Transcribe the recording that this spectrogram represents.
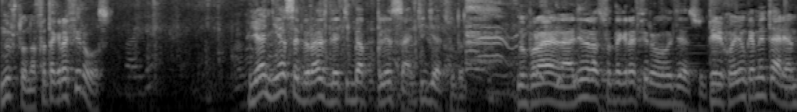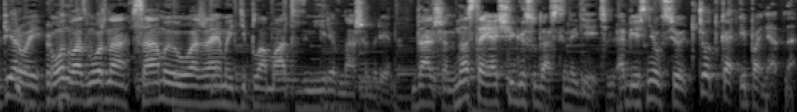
Ну что, нафотографировался? Я не собираюсь для тебя плясать. Иди отсюда. Ну правильно, один раз фотографировал, иди отсюда. Переходим к комментариям. Первый. Он, возможно, самый уважаемый дипломат в мире в наше время. Дальше. Настоящий государственный деятель. Объяснил все четко и понятно.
